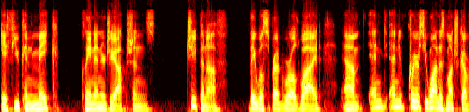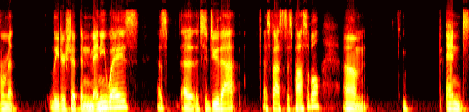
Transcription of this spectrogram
if you can make clean energy options cheap enough, they will spread worldwide. Um, and and of course, you want as much government leadership in many ways as uh, to do that as fast as possible. Um, and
